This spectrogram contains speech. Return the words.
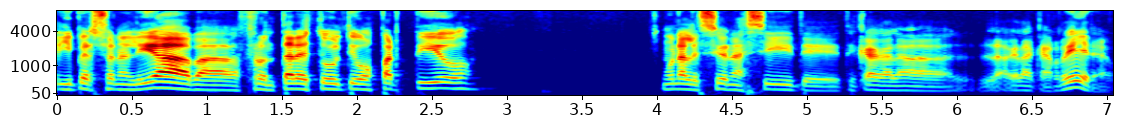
y personalidad para afrontar estos últimos partidos una lesión así te, caga la, carrera,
